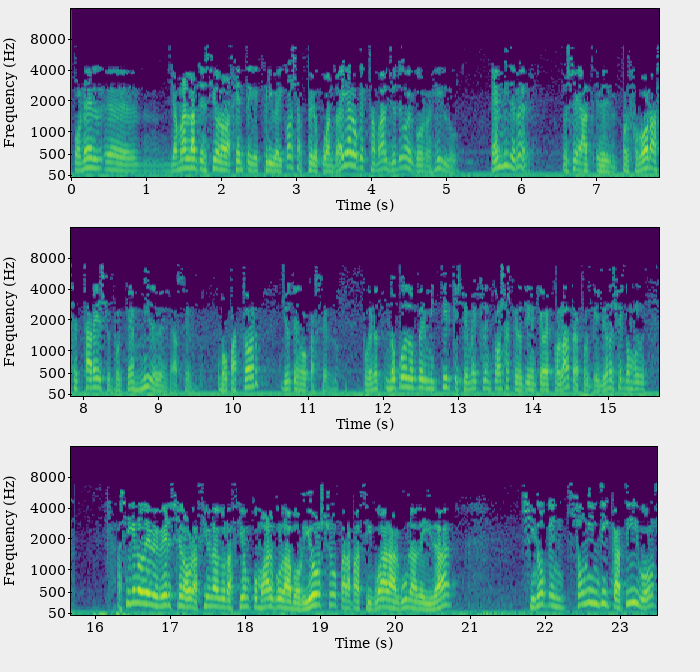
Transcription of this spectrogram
poner, eh, llamar la atención a la gente que escribe y cosas, pero cuando hay algo que está mal, yo tengo que corregirlo. Es mi deber. Entonces, eh, por favor, aceptar eso, porque es mi deber hacerlo. Como pastor, yo tengo que hacerlo. Porque no, puedo permitir que se mezclen cosas que no tienen que ver con la otra, porque yo no sé cómo. Así que no debe verse la oración y la adoración como algo laborioso para apaciguar a alguna deidad, sino que son indicativos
